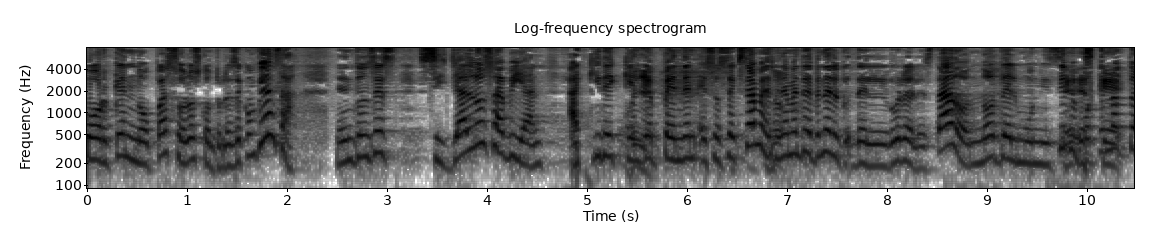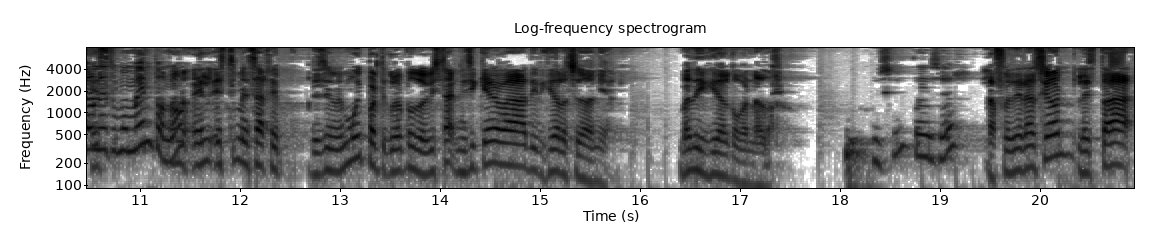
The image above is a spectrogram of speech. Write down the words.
porque no pasó los controles de confianza. Entonces, si ya lo sabían, aquí de quién Oye, dependen esos exámenes, no. finalmente depende del, del gobierno del Estado, no del municipio. ¿Por qué que- no actuaron es- en su momento, no? Bueno, el- este mensaje, desde mi muy particular punto de vista, ni siquiera va dirigido a la ciudadanía, va dirigido al gobernador. Pues sí, puede ser. La federación le está...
